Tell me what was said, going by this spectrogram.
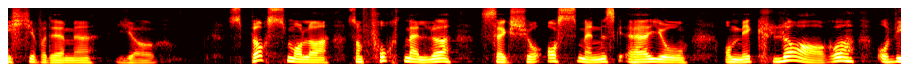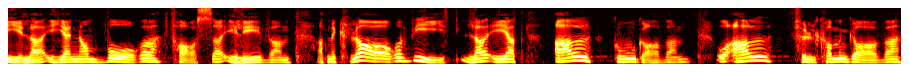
ikke for det vi gjør. Spørsmålet som fort melder seg hos oss mennesker, er jo om vi klarer å hvile gjennom våre faser i livet. At vi klarer å hvile i at all god gave og all fullkommen gave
